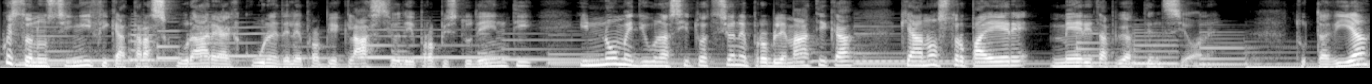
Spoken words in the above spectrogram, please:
Questo non significa trascurare alcune delle proprie classi o dei propri studenti in nome di una situazione problematica che a nostro parere merita più attenzione. Tuttavia,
